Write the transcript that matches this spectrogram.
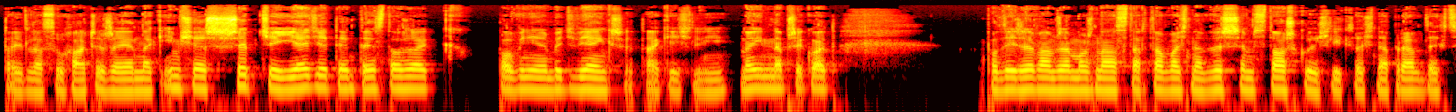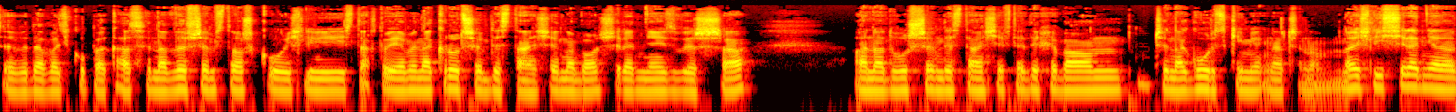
tutaj dla słuchaczy, że jednak im się szybciej jedzie, tym ten stożek powinien być większy, tak? Jeśli, no i na przykład podejrzewam, że można startować na wyższym stożku, jeśli ktoś naprawdę chce wydawać kupę kasy, na wyższym stożku, jeśli startujemy na krótszym dystansie, no bo średnia jest wyższa, a na dłuższym dystansie wtedy chyba on, czy na górskim, jak znaczy, no, no jeśli średnia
